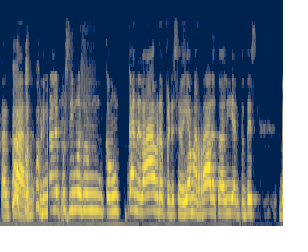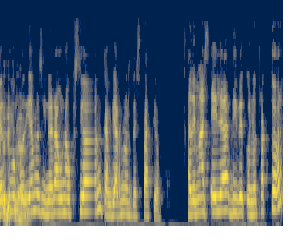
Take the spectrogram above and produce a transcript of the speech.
tal cual. Primero le pusimos un, como un candelabro, pero se veía más raro todavía. Entonces, ver cómo claro. podíamos, y no era una opción, cambiarnos de espacio. Además, ella vive con otro actor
